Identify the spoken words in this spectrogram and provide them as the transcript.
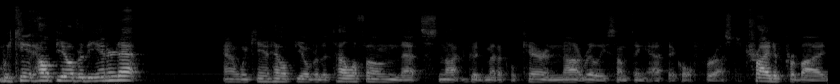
We can't help you over the internet, and we can't help you over the telephone. That's not good medical care and not really something ethical for us to try to provide.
